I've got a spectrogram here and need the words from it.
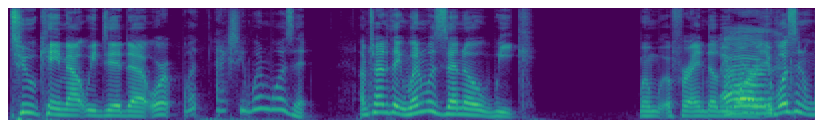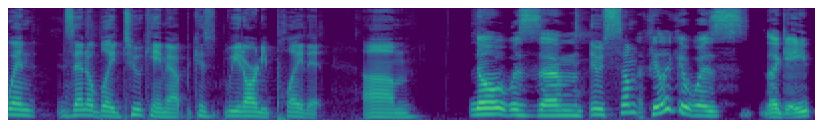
Two came out. We did, uh, or what? Actually, when was it? I'm trying to think. When was Xeno Week? When for NWR? Uh, it wasn't when Xenoblade Two came out because we'd already played it. Um, No, it was um it was some. I feel like it was like eight,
